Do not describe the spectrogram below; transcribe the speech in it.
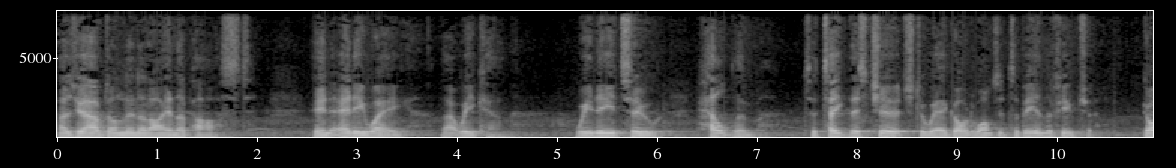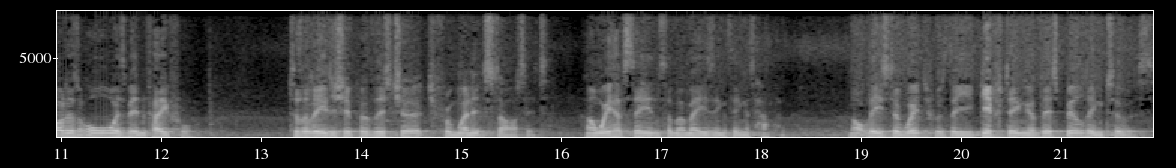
as you have done, Lynn and I, in the past, in any way that we can. We need to help them to take this church to where God wants it to be in the future. God has always been faithful to the leadership of this church from when it started. And we have seen some amazing things happen, not least of which was the gifting of this building to us.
